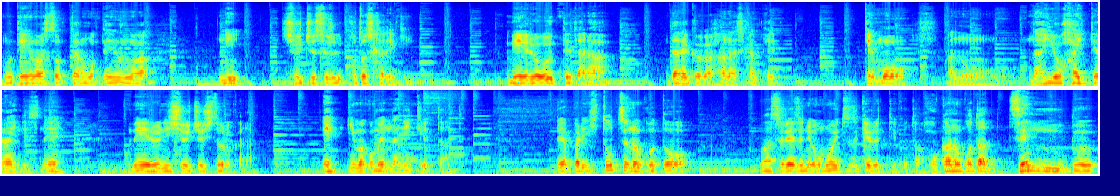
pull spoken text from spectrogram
もう電話しとったらもう電話に集中することしかできん。メールを打ってたら誰かが話しかけてもあの内容入ってないんですね。メールに集中しとるから「え今ごめん何って言った?」って。でやっぱり一つのことを忘れずに思い続けるっていうことは他のことは全部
